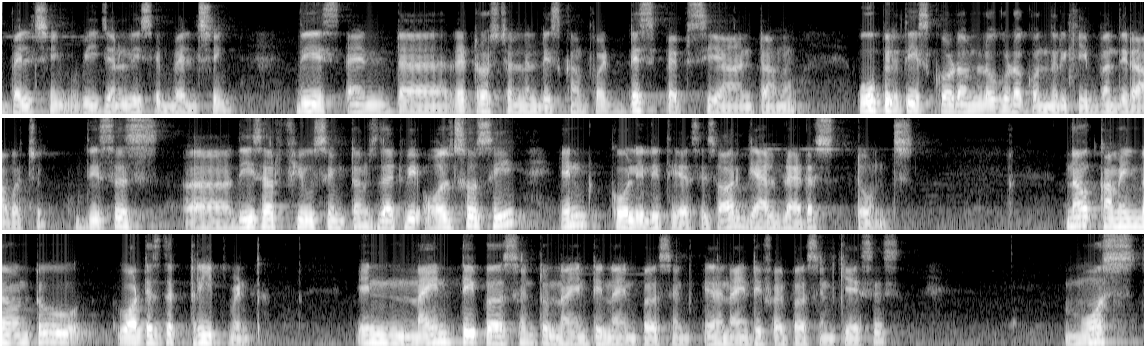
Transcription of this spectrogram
belching we generally say belching these and retrosternal discomfort dyspepsia అంటాము ఊపిరి తీసుకోవడంలో కూడా కొందరికి ఇబ్బంది రావచ్చు this is these are few symptoms that we also see in cholelithiasis or gall bladder stones now coming down to what is the treatment in ninety percent to ninety nine percent ninety five percent cases most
